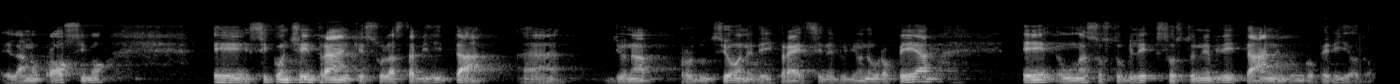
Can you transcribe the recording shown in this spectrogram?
e l'anno prossimo, e si concentra anche sulla stabilità eh, di una produzione dei prezzi nell'Unione Europea e una sostenibilità nel lungo periodo.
